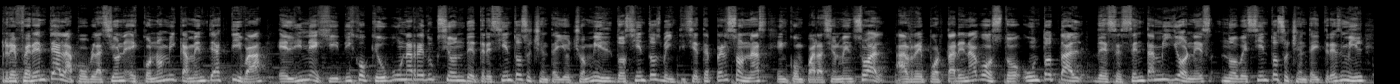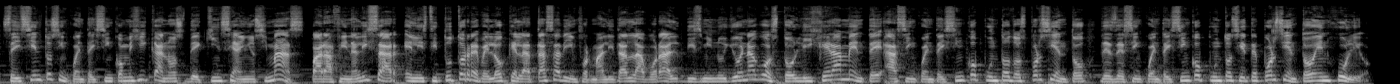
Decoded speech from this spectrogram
Referente a la población económicamente activa, el INEGI dijo que hubo una reducción de 388.227 personas en comparación mensual, al reportar en agosto un total de 60.983.655 mexicanos de 15 años y más. Para finalizar, el instituto reveló que la tasa de informalidad laboral disminuyó en agosto ligeramente a 55.2% desde 55.7% en julio.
